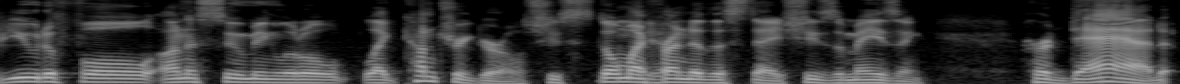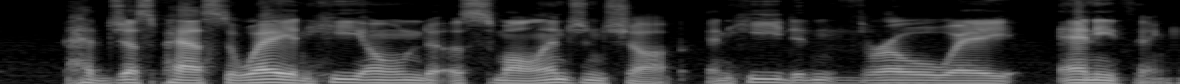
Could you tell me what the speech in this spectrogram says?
beautiful unassuming little like country girl. She's still my Yeah. friend to this day. She's amazing. Her dad had just passed away and he owned a small engine shop and he didn't throw mm. away anything.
